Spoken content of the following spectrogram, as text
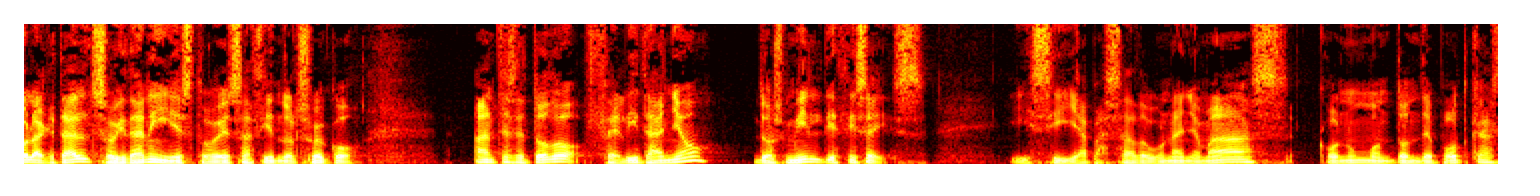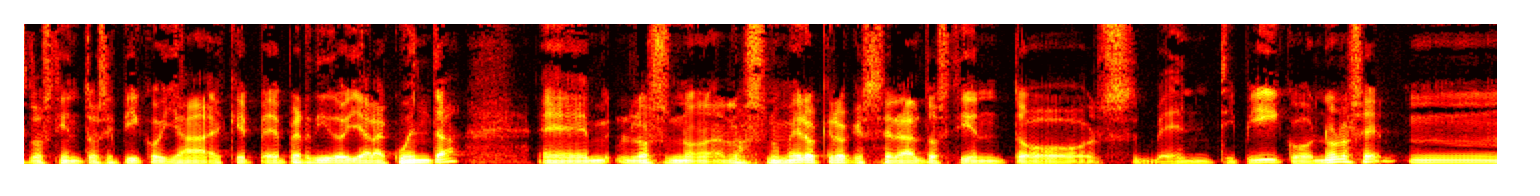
Hola, ¿qué tal? Soy Dani y esto es Haciendo el Sueco. Antes de todo, feliz año 2016. Y sí, ha pasado un año más con un montón de podcasts, 200 y pico, ya que he perdido ya la cuenta. Eh, los, los números creo que será el 220 y pico, no lo sé. Mm,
